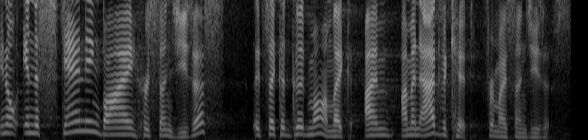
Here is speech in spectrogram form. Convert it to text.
you know, in the standing by her son Jesus, it's like a good mom. Like, I'm, I'm an advocate for my son Jesus.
